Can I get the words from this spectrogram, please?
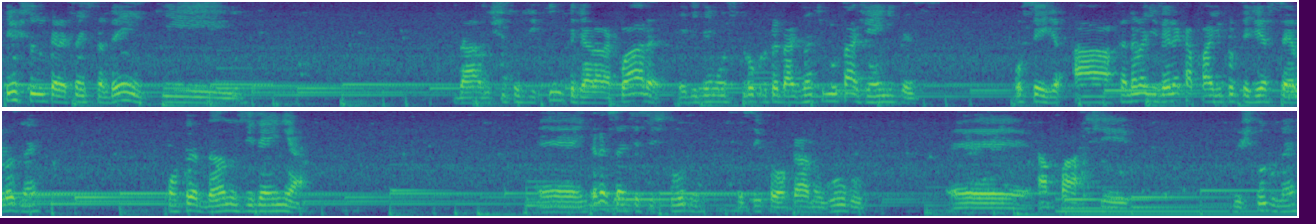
Tem um estudo interessante também que da, do Instituto de Química de Araraquara, ele demonstrou propriedades antimutagênicas, ou seja, a canela de velho é capaz de proteger as células, né, contra danos de DNA. É interessante esse estudo, se você colocar no Google é, a parte do estudo, né?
